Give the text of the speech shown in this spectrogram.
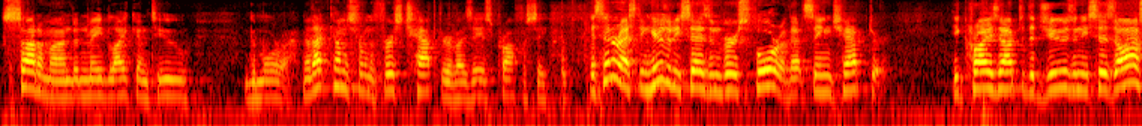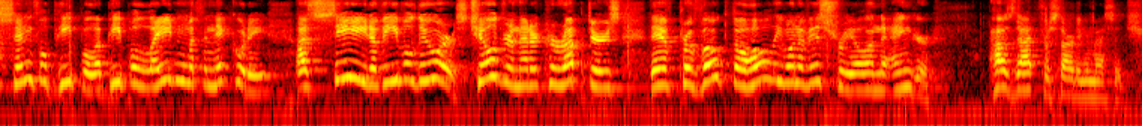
Sodom and been made like unto Gomorrah. Now that comes from the first chapter of Isaiah's prophecy. It's interesting. Here's what he says in verse 4 of that same chapter. He cries out to the Jews and he says, Ah, sinful people, a people laden with iniquity, a seed of evildoers, children that are corrupters, they have provoked the Holy One of Israel unto anger. How's that for starting a message?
